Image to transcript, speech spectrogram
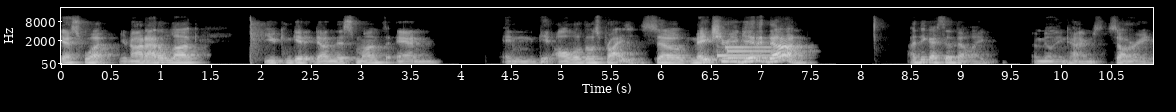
Guess what? You're not out of luck. You can get it done this month and and get all of those prizes. So make sure you get it done. I think I said that like a million times. Sorry.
